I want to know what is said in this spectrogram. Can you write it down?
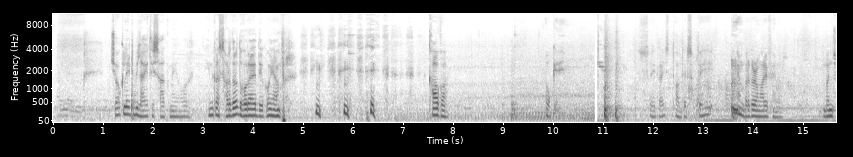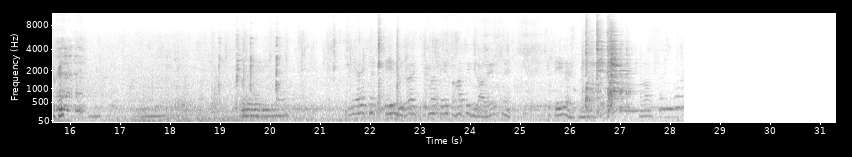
चॉकलेट भी लाए थे साथ में और इनका सर दर्द हो रहा है, देखो यहाँ पर। खाओ खाओ। ओके। सही गाइस तो आप देख सकते हैं, बर्गर हमारे फाइनल बन चुके हैं। यार, इसमें तेल गिर रहा है। इतना तेल कहाँ से गिरा रहे हैं इसमें? तेल है। इसमें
